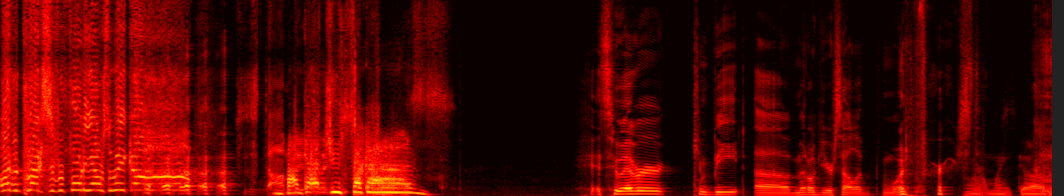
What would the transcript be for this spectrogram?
"I've been practicing for 40 hours a week." Ah! Just I dominating got it. you, suckers! it's whoever can beat uh, Metal Gear Solid One first. Oh my god.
